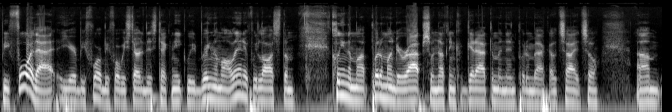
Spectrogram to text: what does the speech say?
Before that a year before before we started this technique we'd bring them all in. If we lost them clean them up put them under wraps so nothing could get at them and then put them back outside. So um,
